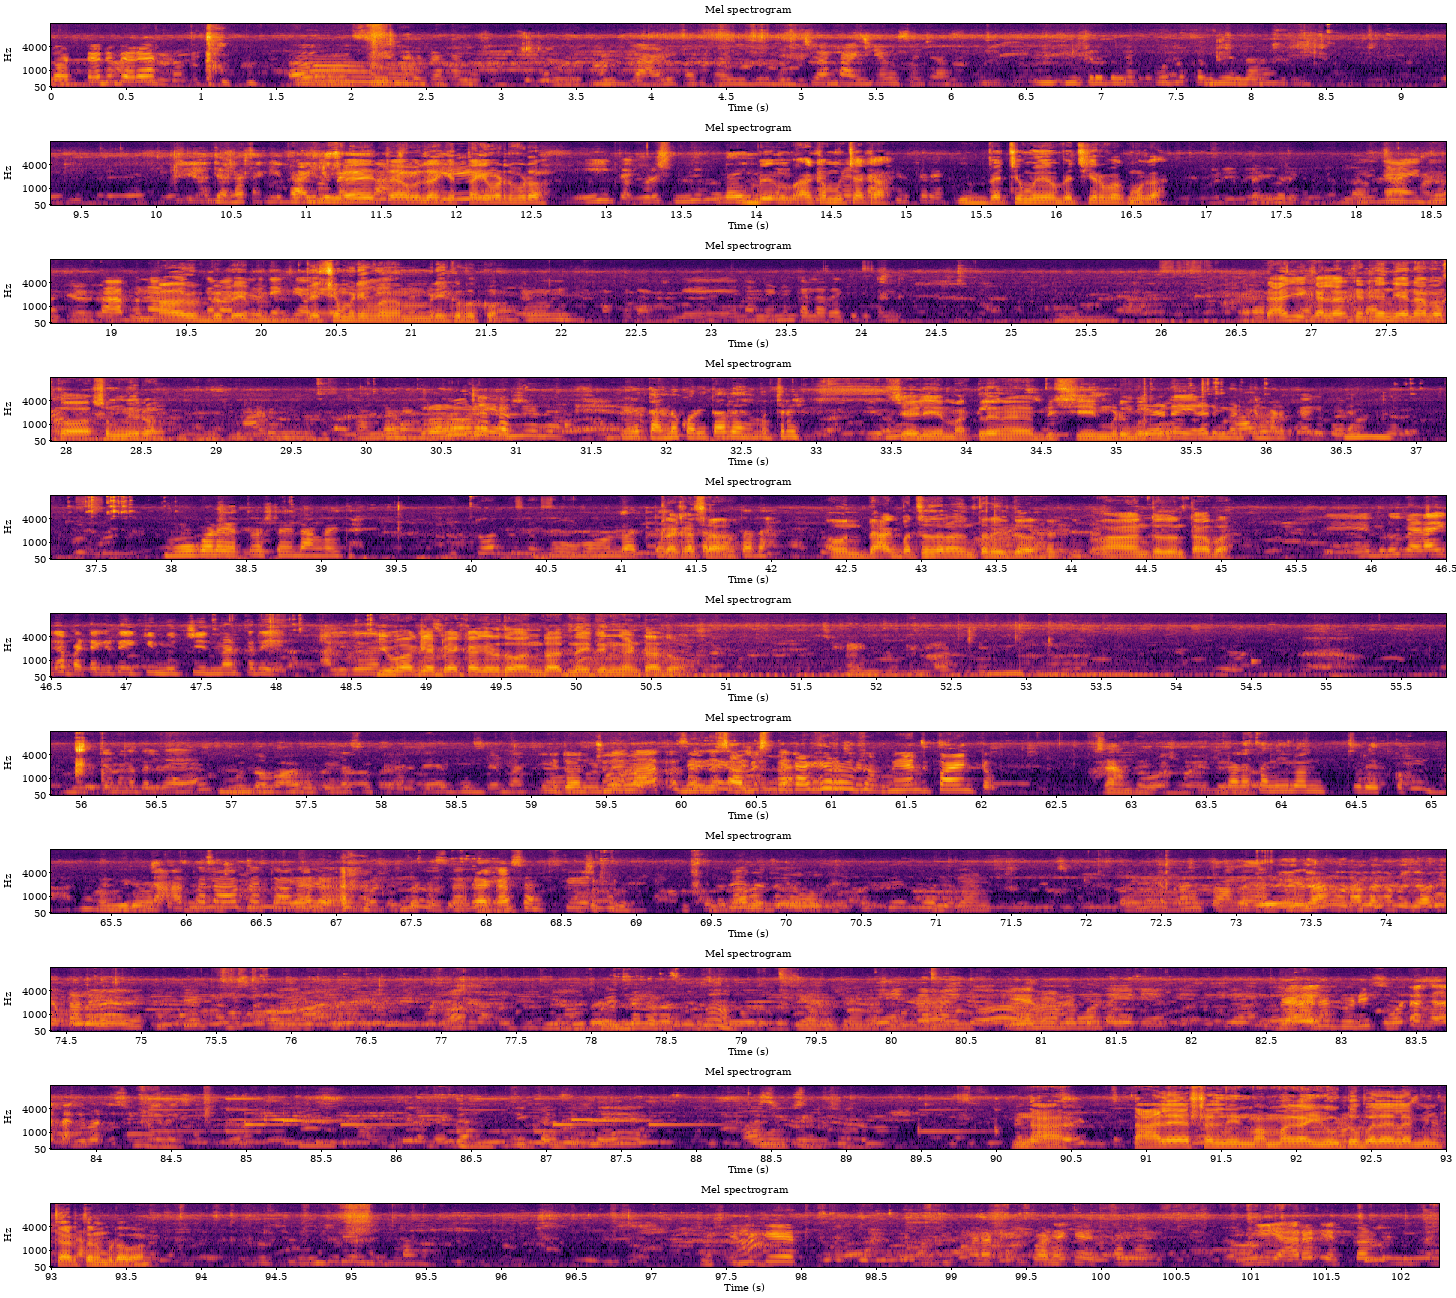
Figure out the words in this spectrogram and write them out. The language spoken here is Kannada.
ಲೊಟ್ಟೆನು ಬೇರೆ ಗಾಡಿ ಕಟ್ಟ ಇದು ಮುಚ್ಚಾಕ ಹಂಗೆ ಹೊಸ ಜಾಸ್ತಿ ಏ ತೆಗಿ ತೆಗಿಬಾರ್ದು ಬಿಡು ಈ ತೆಗಿಬಿಡ ಸುಮ್ಮನೆ ಬಿ- ಅಕ್ಕ ಮುಚ್ಚಾಕ ಬೆಚ್ಚ ಬೆಚ್ಚಗಿರ್ಬೇಕು ಮಗ ಇದು ಪಾಪನ ಅವ್ರು ಬೆ- ಬೆ- ಬೆಚ್ಚ ಮಡಿ ಮಡಿಕೋಬೇಕು ನಮ್ಮ ಹೆಣ್ಣಿನ ಕಲರ್ ಹಾಕಿದ್ದು ಕಣೆ. ರಾಜಿ ಕಲರ್ ಕಟ್ಕೊಂಡು ಏನಾಗಬೇಕು? ಸುಮ್ಮನಿರು ಏ ತಣ್ಣ ಕೊರಿತಾವೆ ಮುಚ್ಚ್ರಿ. ಚಳಿ ಮಕ್ಳನ್ನ ಬಿಸಿ ಮುಡಬೇಕು ಎರಡು ಸ್ಟೈಲ್ ಮಾಡ್ಬೇಕಾಗಿತ್ತು ಮೂಗಳು ಎತ್ತುವಷ್ಟೇ ಇಲ್ಲ ಹಂಗೈತೆ. ಪ್ರಕಾಶ ಕೂತದ. ಬ್ಯಾಗ್ ಬರ್ತದಲ್ಲ ಒಂಥರ ಇದು? ಅಂಥದ್ದೊಂದು ತಗೋಬ. ಏ ಬಿಡು ಬೇಡ ಈಗ ಬಟ್ಟೆ ಗಿಟ್ಟೆ ಇಕ್ಕಿ ಮುಚ್ಚಿ ಇದು ಮಾಡ್ಕರಿ. ಅಲ್ಲಿ ಇವಾಗಲೇ ಬೇಕಾಗಿರೋದು ಒಂದು ಹದಿನೈದು ದಿನ ಗಂಟೆ ಅದು. ಚೆನ್ನಾಗದಲ್ವೇ ಎಲ್ಲ ಸಿಕ್ಕಿದೆ ಗುಂಡೆ ಮಾತ್ರ ಇದೊಂದು ಸಮಿಸ್ಬೇಕಾಗಿರೋದು ಮೇನ್ ಪಾಯಿಂಟು ಪ್ರಕಾಶ ನೀನೊಂದು ಚೂರು ಎತ್ಕೊ ನಾನು ವಿಡಿಯೋ ನಾರ್ಮಲ್ ಆದಂಗೆ ಪ್ರಕಾಶ ಏನು ಇಲ್ಲ ಬಿಡಿ ಬೇಡ ಬಿಡಿ ನಾ ನಾಳೆ ಅಷ್ಟರಲ್ಲಿ ನಿನ್ನ ಮೊಮ್ಮಗ ಯೂಟ್ಯೂಬಲ್ಲೆಲ್ಲ ಮಿಂಚಾಡ್ತಾನೆ ಬಿಡವ ಇಲ್ಲಿಗೆ ಯಾರು ಎತ್ಕೊಳ್ರಿ ನೀವು?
